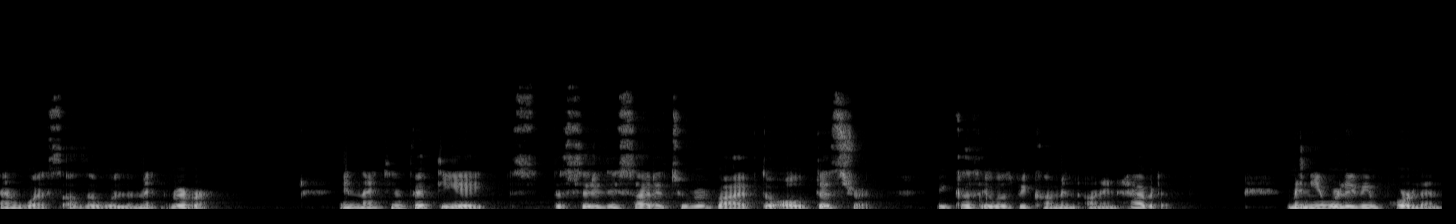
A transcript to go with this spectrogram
and west of the Willamette River. In 1958, the city decided to revive the old district because it was becoming uninhabited. Many were leaving Portland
